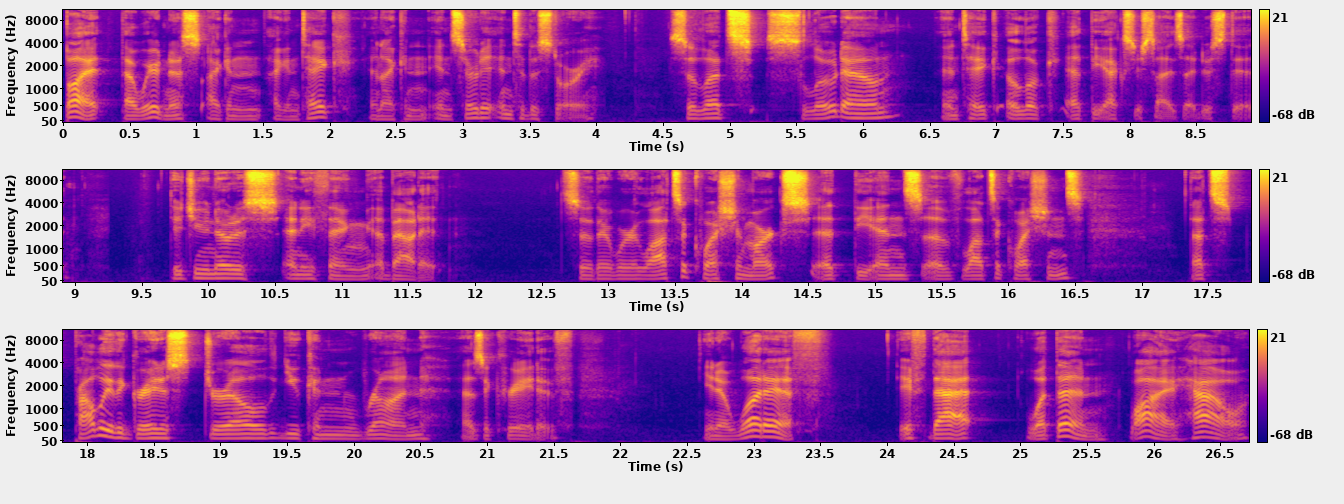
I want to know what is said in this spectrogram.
but that weirdness I can I can take and I can insert it into the story. So let's slow down and take a look at the exercise I just did. Did you notice anything about it? So there were lots of question marks at the ends of lots of questions. That's probably the greatest drill you can run as a creative. You know, what if? If that, what then? Why? How?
